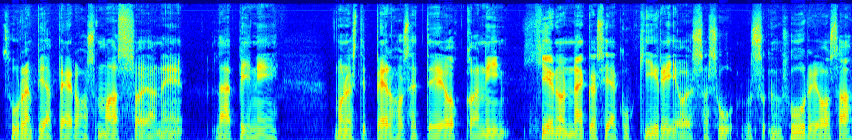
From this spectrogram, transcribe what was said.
suurempia perhosmassoja niin läpi, niin – monesti perhoset ei olekaan niin hienon näköisiä kuin kirjoissa. Su, su, suuri osa,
